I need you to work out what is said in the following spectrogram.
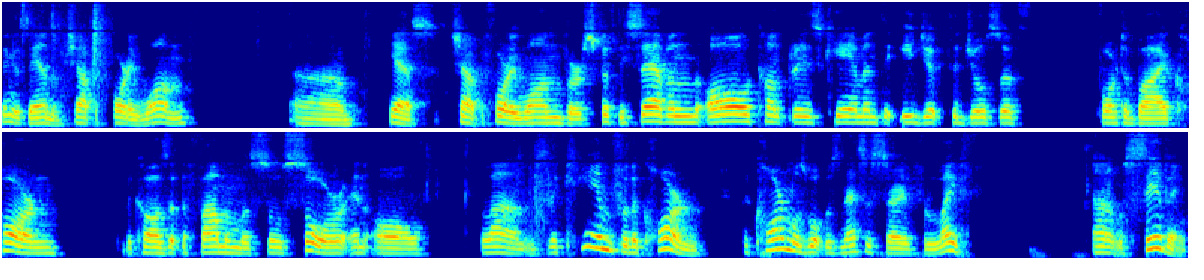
think it's the end of chapter 41, um, yes, chapter 41, verse 57 all countries came into Egypt to Joseph for to buy corn because that the famine was so sore in all lands. They came for the corn. The corn was what was necessary for life, and it was saving.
